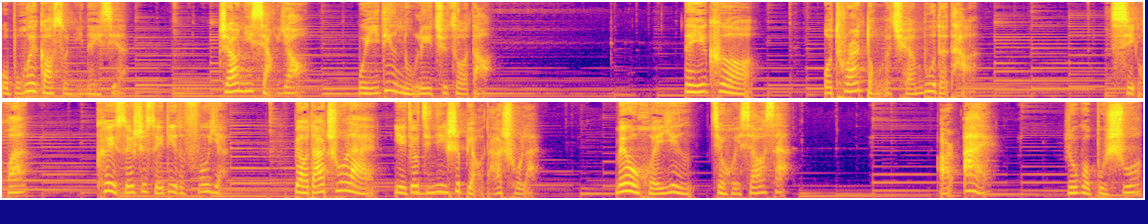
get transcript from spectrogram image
我不会告诉你那些，只要你想要，我一定努力去做到。”那一刻，我突然懂了全部的他。喜欢，可以随时随地的敷衍，表达出来也就仅仅是表达出来，没有回应就会消散，而爱。如果不说，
